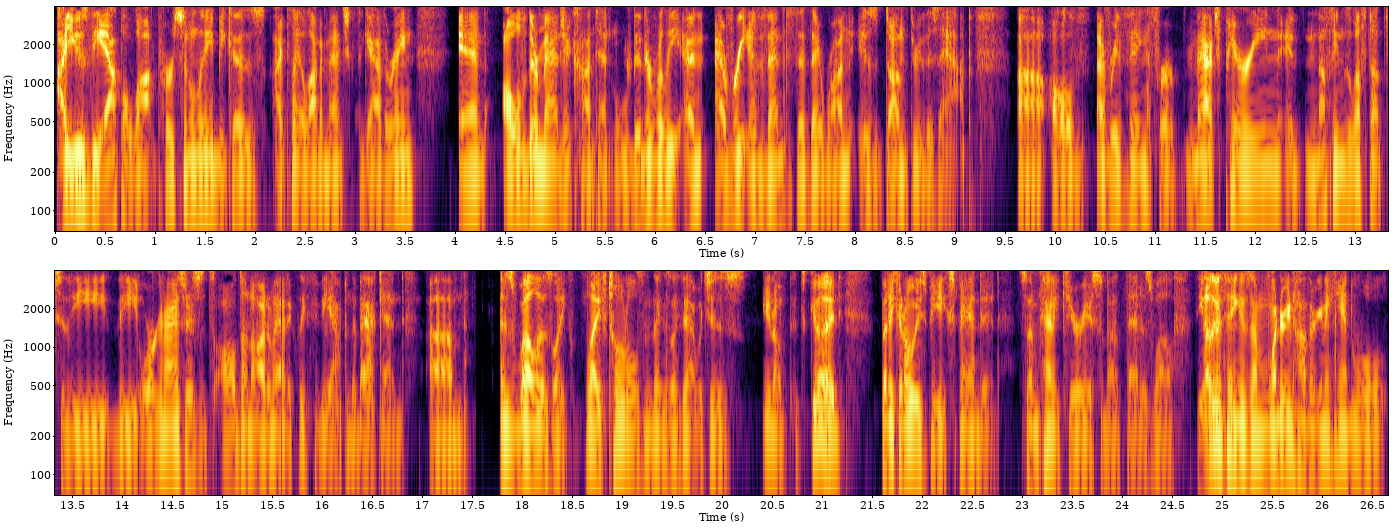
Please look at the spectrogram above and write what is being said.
I use the app a lot personally because I play a lot of Magic the Gathering and all of their magic content literally and every event that they run is done through this app. Uh, all of everything for match pairing it, nothing's left up to the the organizers. It's all done automatically through the app in the back end. Um, as well as like life totals and things like that which is you know it's good but it could always be expanded. So i'm kind of curious about that as well. The other thing is i'm wondering how they're going to handle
